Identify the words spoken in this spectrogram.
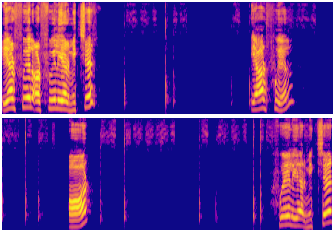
air fuel or fuel air mixture, air fuel or fuel air mixture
